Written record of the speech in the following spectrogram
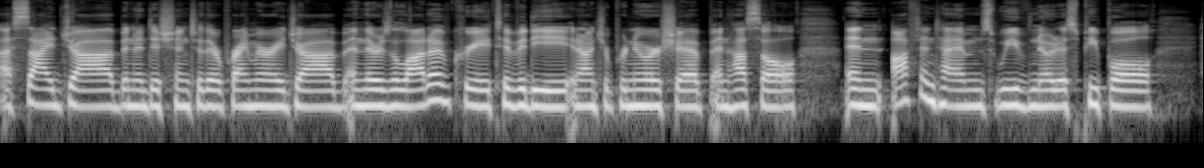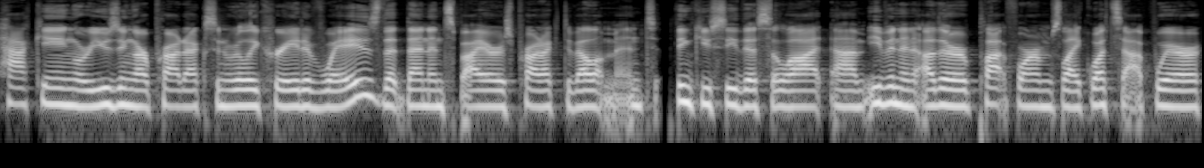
a side job in addition to their primary job. And there's a lot of creativity and entrepreneurship and hustle. And oftentimes we've noticed people hacking or using our products in really creative ways that then inspires product development. I think you see this a lot, um, even in other platforms like WhatsApp, where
